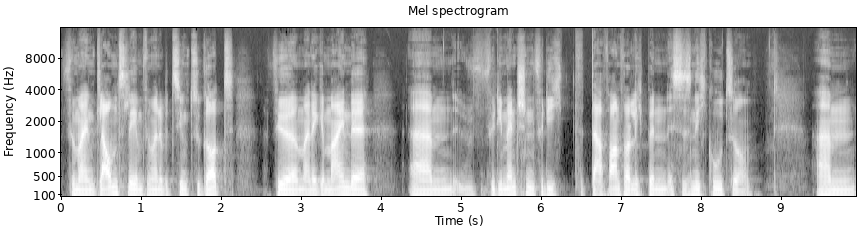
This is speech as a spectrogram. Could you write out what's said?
für mein Glaubensleben, für meine Beziehung zu Gott, für meine Gemeinde, ähm, für die Menschen, für die ich da verantwortlich bin, ist es nicht gut so. Ähm,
